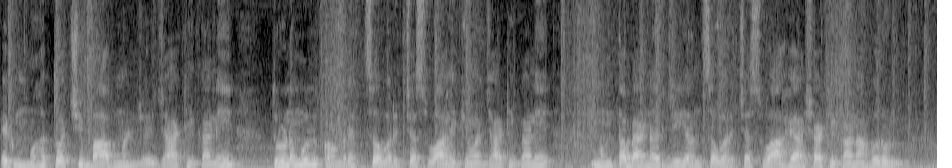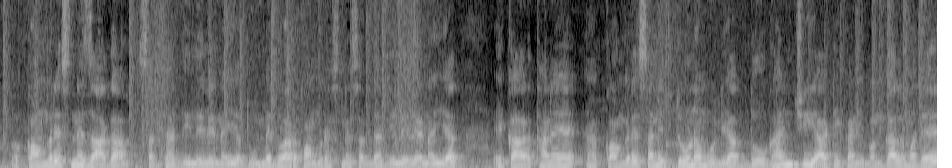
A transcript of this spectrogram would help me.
एक महत्त्वाची बाब म्हणजे ज्या ठिकाणी तृणमूल काँग्रेसचं वर्चस्व आहे किंवा ज्या ठिकाणी ममता बॅनर्जी यांचं वर्चस्व आहे अशा ठिकाणावरून काँग्रेसने जागा सध्या दिलेली नाही आहेत. उमेदवार काँग्रेसने सध्या दिलेले नाही आहेत. एका अर्थाने काँग्रेस आणि तृणमूल या दोघांची या ठिकाणी बंगालमध्ये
